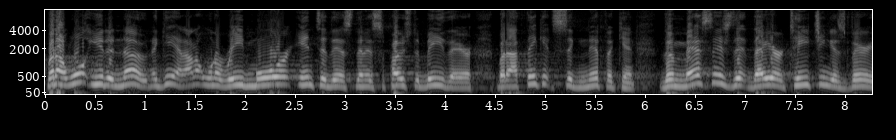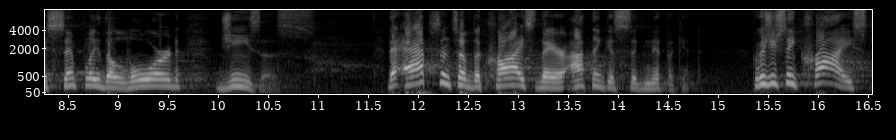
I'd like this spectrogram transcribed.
But I want you to note, and again, I don't want to read more into this than is supposed to be there, but I think it's significant. The message that they are teaching is very simply the Lord Jesus. The absence of the Christ there, I think, is significant. Because you see, Christ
